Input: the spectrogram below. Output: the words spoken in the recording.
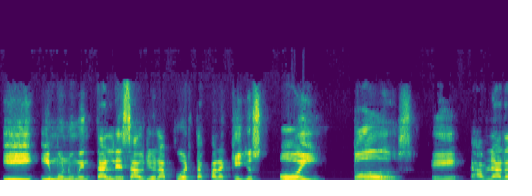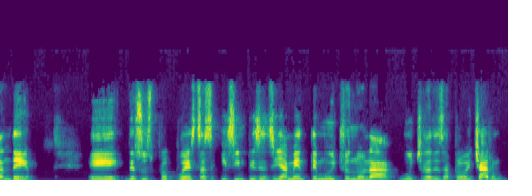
y, y, Monumental les abrió la puerta para que ellos hoy todos eh, hablaran de, eh, de sus propuestas y simple y sencillamente muchos no la, muchos las desaprovecharon.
